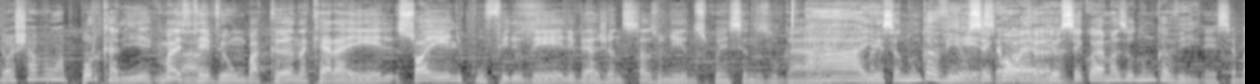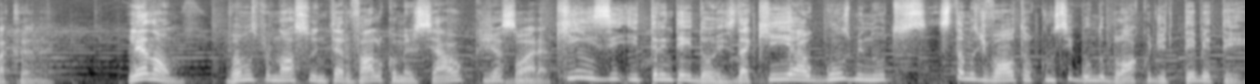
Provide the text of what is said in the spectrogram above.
Eu achava uma porcaria. Mas lá. teve um bacana que era ele, só ele com o filho dele viajando nos Estados Unidos, conhecendo os lugares. Ah, esse eu nunca vi. Eu sei é qual é, eu sei qual é, mas eu nunca vi. Esse é bacana. Lennon, vamos pro nosso intervalo comercial, que já são Bora. 15 e 32. Daqui a alguns minutos estamos de volta com o segundo bloco de TBT.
